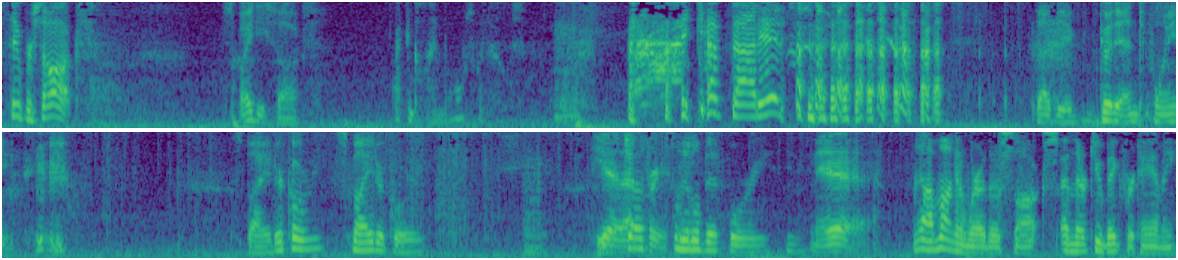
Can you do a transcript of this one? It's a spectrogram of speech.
Super socks. Spidey socks. I can climb walls with those. I kept that in. That'd be a good end point. Spider Corey, Spider Corey. He's Yeah, just a little bit hoary. Yeah. No, I'm not gonna wear those socks, and they're too big for Tammy.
